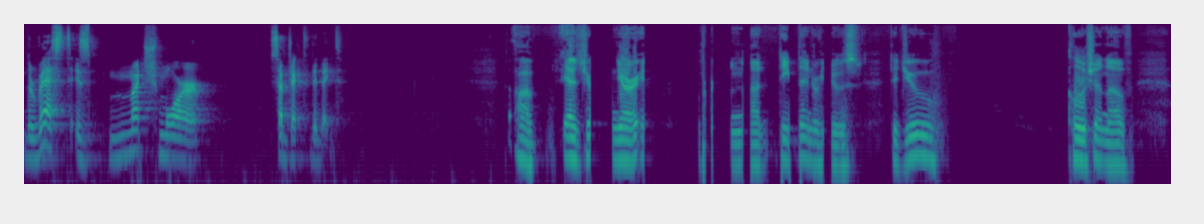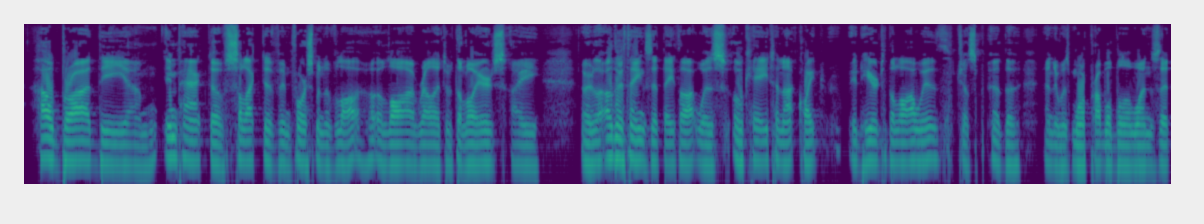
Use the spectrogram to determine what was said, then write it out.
The rest is much more subject to debate. Uh, as you're in your uh, deep interviews, did you conclusion of how broad the um, impact of selective enforcement of law, uh, law relative to lawyers, I, or the other things that they thought was okay to not quite adhere to the law with, just uh, the, and it was more probable ones that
